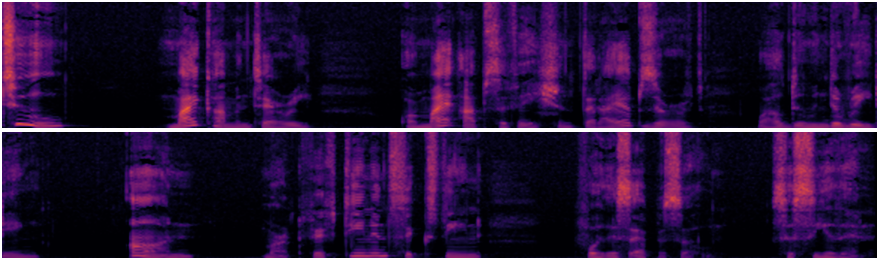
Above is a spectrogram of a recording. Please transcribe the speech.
to my commentary or my observations that I observed while doing the reading on Mark 15 and 16 for this episode. So see you then.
